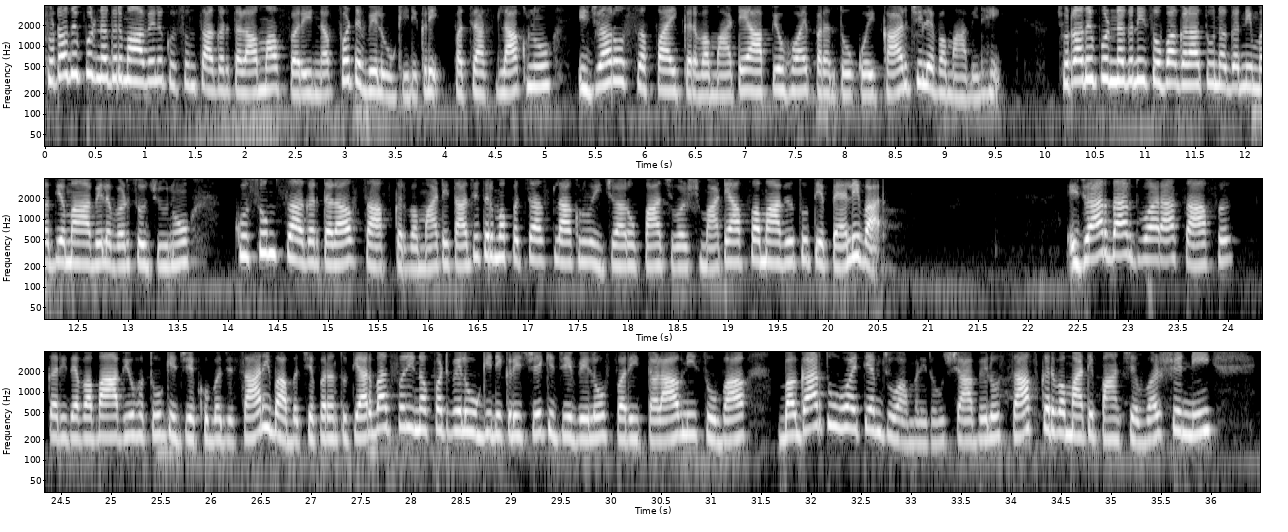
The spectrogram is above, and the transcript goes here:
છોટાઉદેપુર નગરમાં આવેલ કુસુમસાગર તળાવમાં ફરી નફટ વેલ ઉગી નીકળી. પચાસ લાખનો ઇજારો સફાઈ કરવા માટે આપ્યો હોય, પરંતુ કોઈ કાળજી લેવામાં આવી નહીં. છોટાઉદેપુર નગરની શોભા ગણાતું નગરની મધ્યમાં આવેલ વર્ષો જૂનો કુસુમસાગર તળાવ સાફ કરવા માટે તાજેતરમાં પચાસ લાખનો ઇજારો પાંચ વર્ષ માટે આપવામાં આવ્યો હતો. તે પહેલીવાર ઇજારદાર દ્વારા સાફ કરી દેવામાં આવ્યું હતું કે જે ખૂબ જ સારી બાબત છે, પરંતુ ત્યારબાદ ફરી નફટ વેલો ઉગી નીકળી છે કે જે વેલો ફરી તળાવની શોભા બગાડતું હોય તેમ જોવા મળી રહ્યું છે. આ વેલો સાફ કરવા માટે પાંચ વર્ષની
